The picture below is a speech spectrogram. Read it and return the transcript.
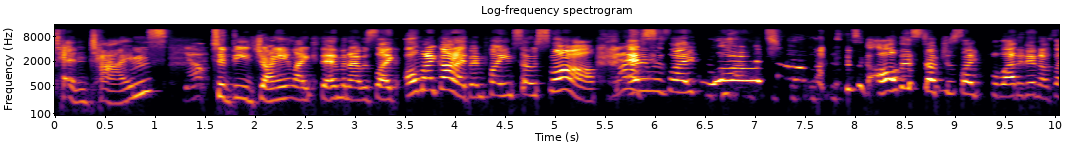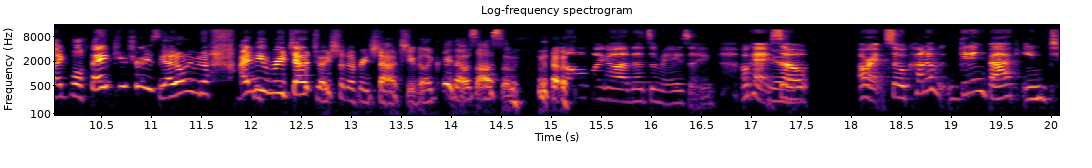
10 times yep. to be giant like them. And I was like, oh my God, I've been playing so small. Yes. And it was like, what? it's like all this stuff just like flooded in. I was like, well, thank you, Tracy. I don't even know. I didn't even reach out to you. I should have reached out to you. Be like, hey, that was awesome. oh my God, that's amazing. Okay. Yeah. So, all right. So, kind of getting back into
